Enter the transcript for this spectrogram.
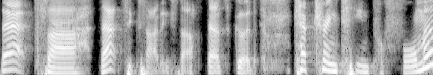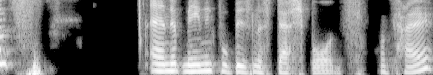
that's, uh, that's exciting stuff. That's good. Capturing team performance and meaningful business dashboards. Okay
